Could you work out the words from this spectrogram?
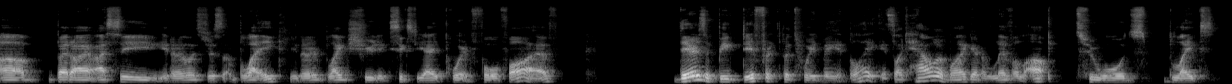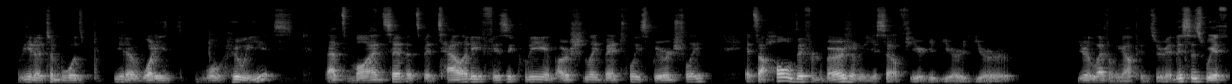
Um, but I, I see, you know, let's just Blake, you know, Blake shooting 68.45. There's a big difference between me and Blake. It's like, how am I going to level up towards Blake's you know, towards you know what he who he is. That's mindset. That's mentality, physically, emotionally, mentally, spiritually. It's a whole different version of yourself. You're you're you're you're leveling up into, and this is with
